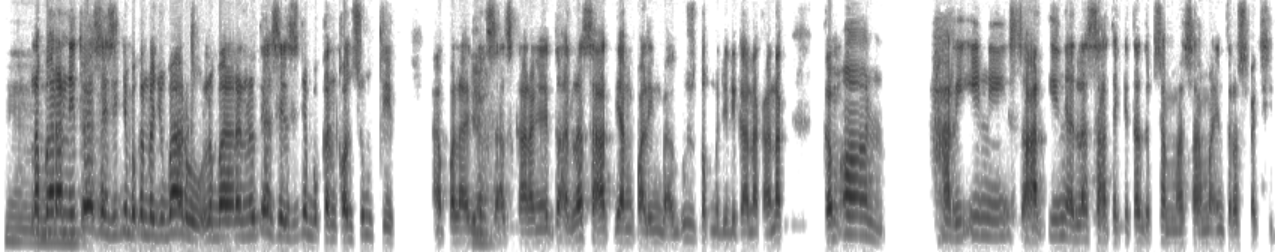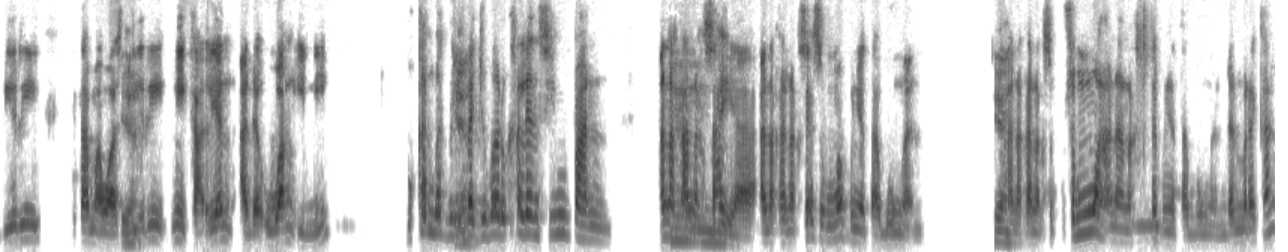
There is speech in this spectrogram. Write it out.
Hmm. Lebaran itu esensinya bukan baju baru, Lebaran itu esensinya bukan konsumtif. Apalagi yeah. saat sekarang itu adalah saat yang paling bagus untuk mendidik anak-anak. Come on, hari ini, saat ini adalah saatnya kita untuk sama-sama introspeksi diri, kita mawas yeah. diri. Nih kalian ada uang ini, bukan buat beli yeah. baju baru, kalian simpan. Anak-anak hmm. saya, anak-anak saya semua punya tabungan. Yeah. Anak-anak semua anak-anak saya punya tabungan dan mereka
